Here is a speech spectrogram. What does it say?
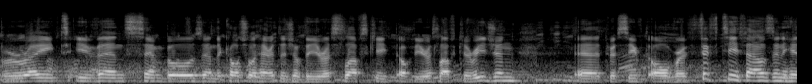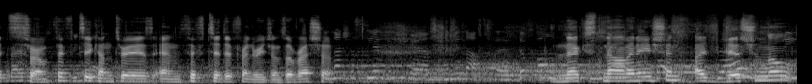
bright events, symbols, and the cultural heritage of the Yaroslavsky of the Yaroslavsky region. It received over 50,000 hits from 50 countries and 50 different regions of Russia. Next nomination, additional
